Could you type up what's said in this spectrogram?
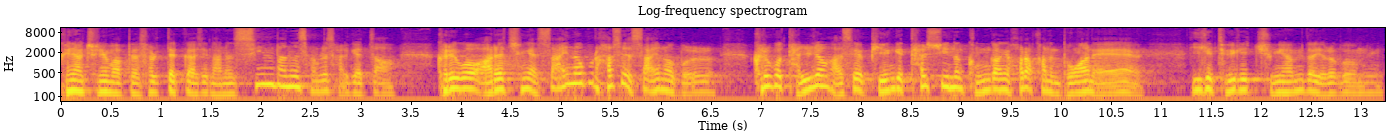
그냥 주님 앞에 설 때까지 나는 쓰임 받는 삶을 살겠다. 그리고 아래층에 사인업을 하세요, 사인업을. 그리고 달려가세요. 비행기 탈 수 있는 건강에 허락하는 동안에. 이게 되게 중요합니다, 여러분.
